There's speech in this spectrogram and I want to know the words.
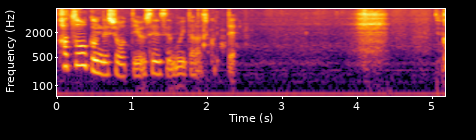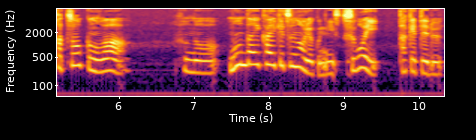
カツオ君でしょうっていう先生もいたらしくって。カツオ君はその問題解決能力にすごい長けてる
